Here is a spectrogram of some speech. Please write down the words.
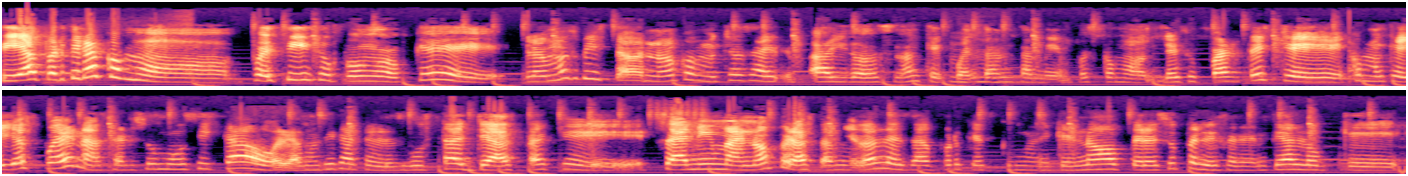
Sí, aparte era como, pues sí, supongo que lo hemos visto, ¿no? Con muchos idols, ¿no? Que cuentan también, pues como de su parte, que como que ellos pueden hacer su música o la música que les gusta ya hasta que se animan, ¿no? Pero hasta miedo les da porque es como de que no, pero es súper diferente a lo que,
